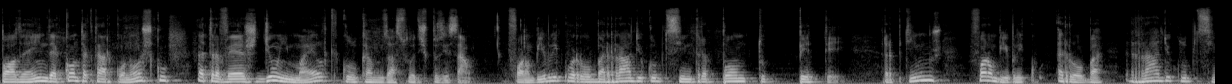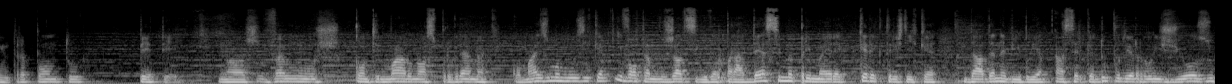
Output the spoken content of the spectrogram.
Pode ainda contactar connosco através de um e-mail que colocamos à sua disposição. fórumbíblico.radioclubdecintra.pt Repetimos, fórumbíblico.radioclubdecintra.pt Nós vamos continuar o nosso programa com mais uma música e voltamos já de seguida para a décima primeira característica dada na Bíblia acerca do poder religioso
